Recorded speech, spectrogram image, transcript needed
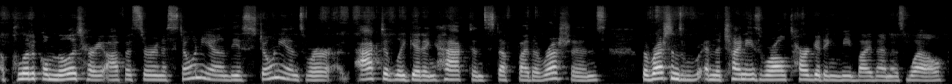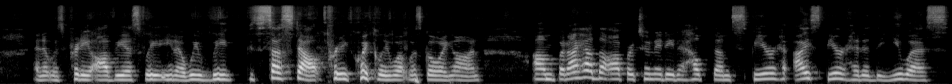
a, political military officer in Estonia, and the Estonians were actively getting hacked and stuff by the Russians. The Russians and the Chinese were all targeting me by then as well, and it was pretty obvious. We, you know, we we sussed out pretty quickly what was going on. Um, but I had the opportunity to help them spear. I spearheaded the U.S.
